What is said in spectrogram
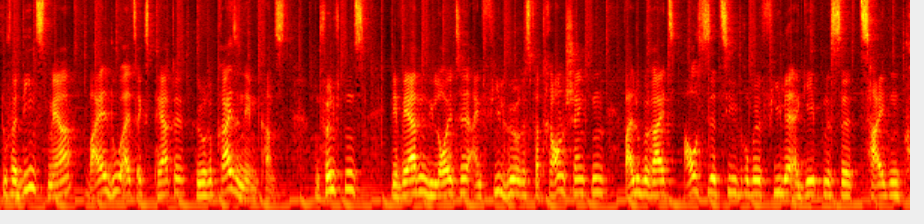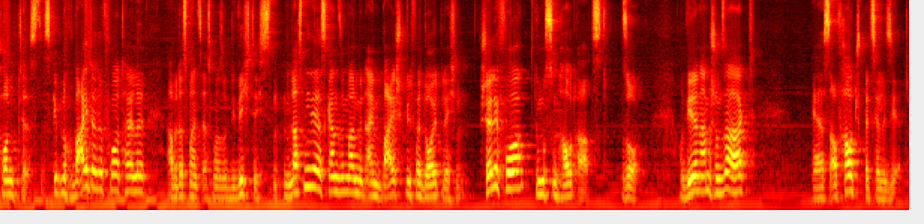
du verdienst mehr, weil du als Experte höhere Preise nehmen kannst. Und fünftens, wir werden die Leute ein viel höheres Vertrauen schenken, weil du bereits aus dieser Zielgruppe viele Ergebnisse zeigen konntest. Es gibt noch weitere Vorteile, aber das waren jetzt erstmal so die wichtigsten. Lass dir das Ganze mal mit einem Beispiel verdeutlichen. Stell dir vor, du musst zum Hautarzt. So, und wie der Name schon sagt, er ist auf Haut spezialisiert.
